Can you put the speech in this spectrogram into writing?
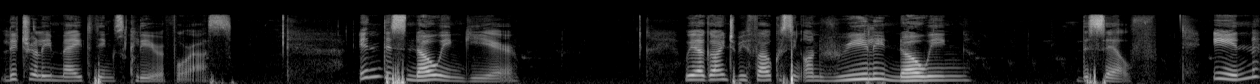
literally made things clearer for us. In this knowing year, we are going to be focusing on really knowing the self in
